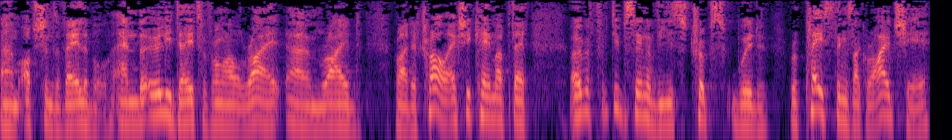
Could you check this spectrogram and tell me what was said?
um, options available. And the early data from our ride, um, ride rider trial actually came up that over 50% of these trips would replace things like rideshare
